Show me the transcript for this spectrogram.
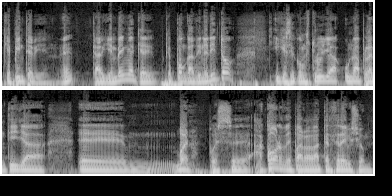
que pinte bien, ¿eh? que alguien venga, que, que, ponga dinerito y que se construya una plantilla, eh, bueno, pues eh, acorde para la tercera división.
